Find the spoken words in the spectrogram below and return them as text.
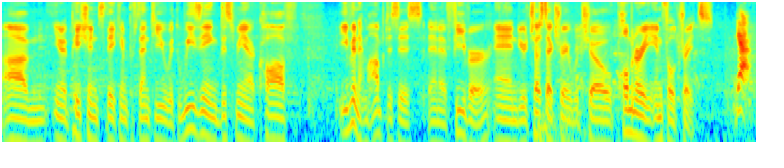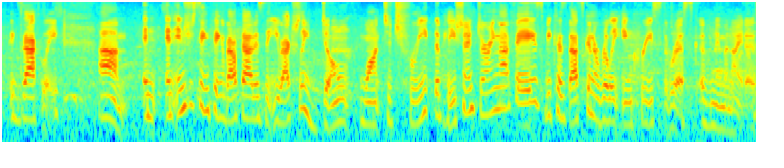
Um, you know, patients they can present to you with wheezing, dyspnea, cough, even hemoptysis and a fever, and your chest X-ray would show pulmonary infiltrates. Yeah, exactly. Um, and an interesting thing about that is that you actually don't want to treat the patient during that phase because that's going to really increase the risk of pneumonitis.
